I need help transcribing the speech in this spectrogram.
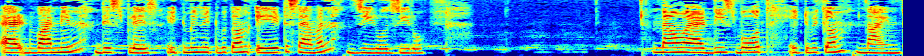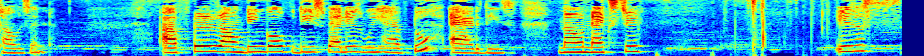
add 1 in this place. It means it become 8700 now add these both. It become 9000 after rounding of these values we have to add these. Now next is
